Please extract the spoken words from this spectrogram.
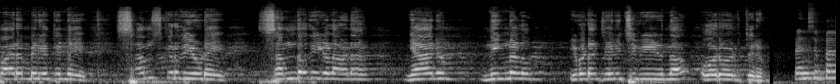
പാരമ്പര്യത്തിന്റെ സംസ്കൃതിയുടെ സന്തതികളാണ് ഞാനും നിങ്ങളും ഇവിടെ ജനിച്ചു വീഴുന്ന ഓരോരുത്തരും. പ്രിൻസിപ്പൽ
